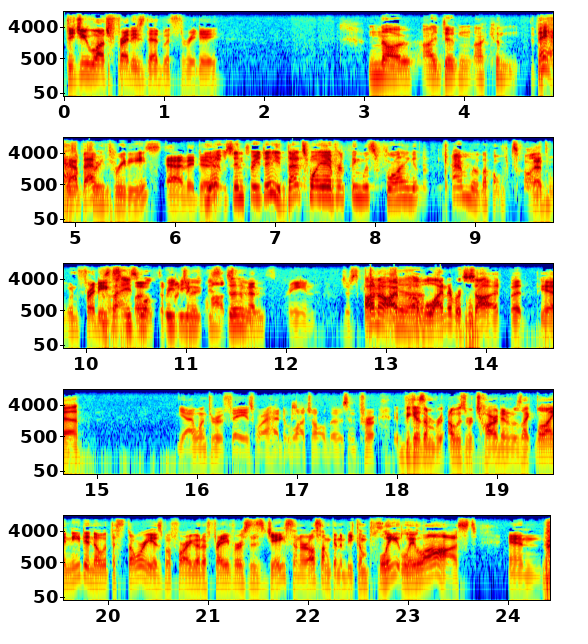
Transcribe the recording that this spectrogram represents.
Did you watch Freddy's Dead with 3D? No, I didn't. I couldn't. Did they have that in afford 3D? Yeah, they did. Yeah, it was in 3D. That's why everything was flying at the camera the whole time. That's when Freddy That is what 3D movies do. at the screen. Just Oh no, I, Yeah. well I never saw it, but yeah. yeah, I went through a phase where I had to watch all those, and for because I'm I was retarded and was like, well, I need to know what the story is before I go to Frey versus Jason, or else I'm going to be completely lost. And a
